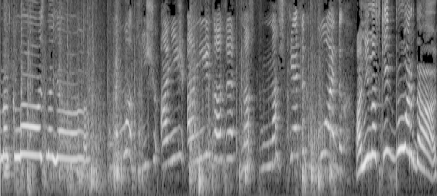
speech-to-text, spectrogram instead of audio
она классная! Вот, еще они, они даже на, на скейтбордах. Они на скейтбордах!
